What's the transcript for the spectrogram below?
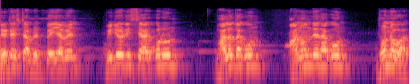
লেটেস্ট আপডেট পেয়ে যাবেন। ভিডিওটি শেয়ার করুন। ভালো থাকুন। আনন্দে থাকুন। ধন্যবাদ।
